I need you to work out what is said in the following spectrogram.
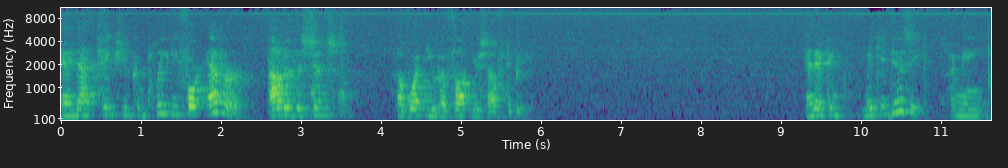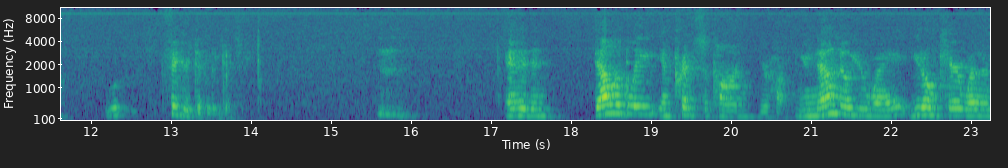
And that takes you completely forever out of the sense of what you have thought yourself to be. And it can make you dizzy. I mean, figuratively dizzy. And it indelibly imprints upon your heart. You now know your way. You don't care whether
